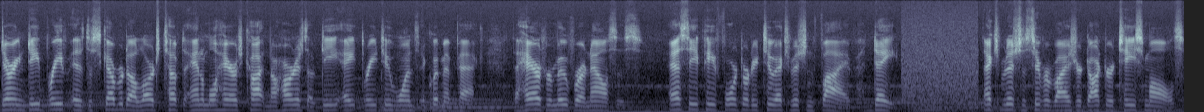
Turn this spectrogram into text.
During debrief it is discovered that a large tuft of animal hair is caught in the harness of D-8321's equipment pack. The hair is removed for analysis. SCP-432 Expedition 5 Date Expedition Supervisor Dr. T. Smalls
